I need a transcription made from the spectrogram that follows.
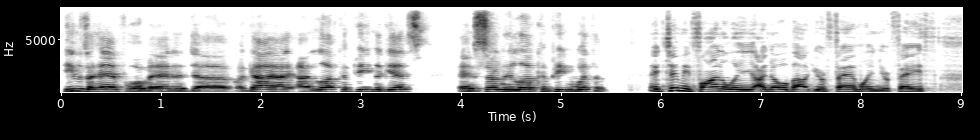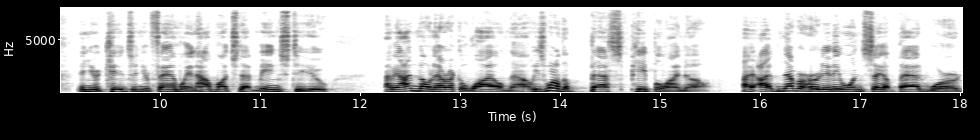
he was a handful, man, and uh, a guy I, I love competing against, and certainly love competing with him. Hey, Timmy, finally, I know about your family and your faith and your kids and your family and how much that means to you. I mean, I've known Eric a while now. He's one of the best people I know. I, have never heard anyone say a bad word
